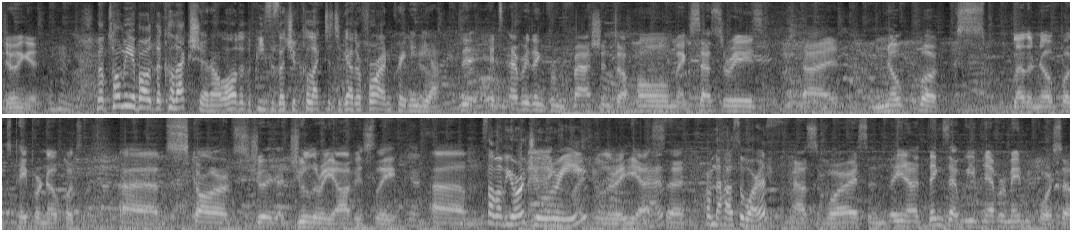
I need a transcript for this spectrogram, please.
doing it. Now, tell me about the collection, a lot of the pieces that you've collected together for Uncrate India. It's everything from fashion to home, accessories, uh, notebooks, leather notebooks, paper notebooks, um, scarves, ju- jewelry, obviously. Um, Some of your jewelry. my jewelry, yes. Uh, from the House of Worth. House of Waris, and you know things that we've never made before. So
